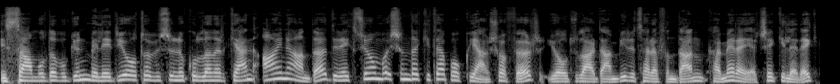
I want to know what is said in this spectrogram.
İstanbul'da bugün belediye otobüsünü kullanırken aynı anda direksiyon başında kitap okuyan şoför yolculardan biri tarafından kameraya çekilerek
